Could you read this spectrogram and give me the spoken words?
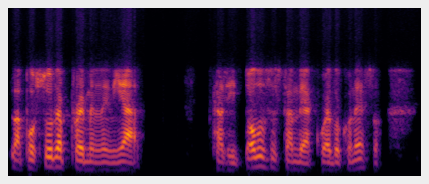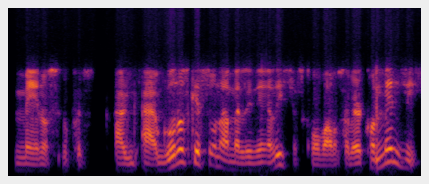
la postura premilenial. Casi todos están de acuerdo con eso menos, pues algunos que son amilenialistas, como vamos a ver con Menzies.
